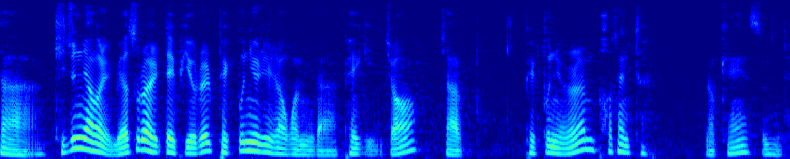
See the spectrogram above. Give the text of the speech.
자, 기준량을 몇으로 할 때 비율을 100분율이라고 합니다. 100이죠. 자, 100분율은 퍼센트 이렇게 씁니다.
